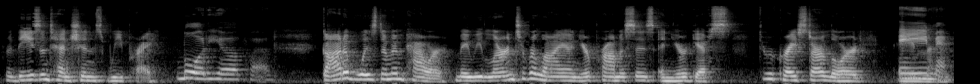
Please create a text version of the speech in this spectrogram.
For these intentions, we pray. Lord, hear our prayer. God of wisdom and power, may we learn to rely on your promises and your gifts through Christ our Lord. Amen.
